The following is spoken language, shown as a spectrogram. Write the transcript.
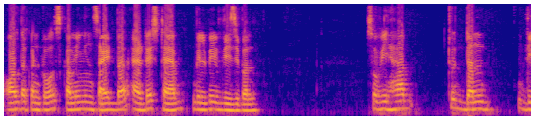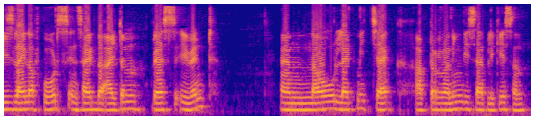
all the controls coming inside the address tab will be visible so we have to done these line of codes inside the item press event. And now let me check after running this application.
